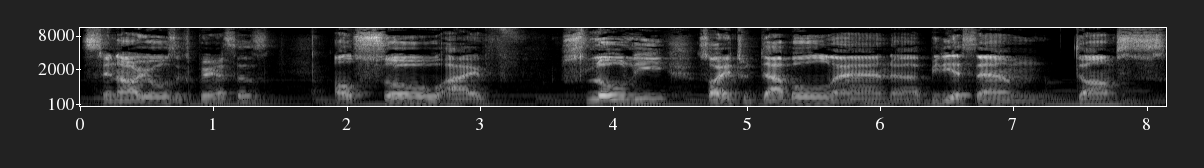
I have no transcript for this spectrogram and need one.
scenarios experiences. Also, I've slowly started to dabble in uh, BDSM dumps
